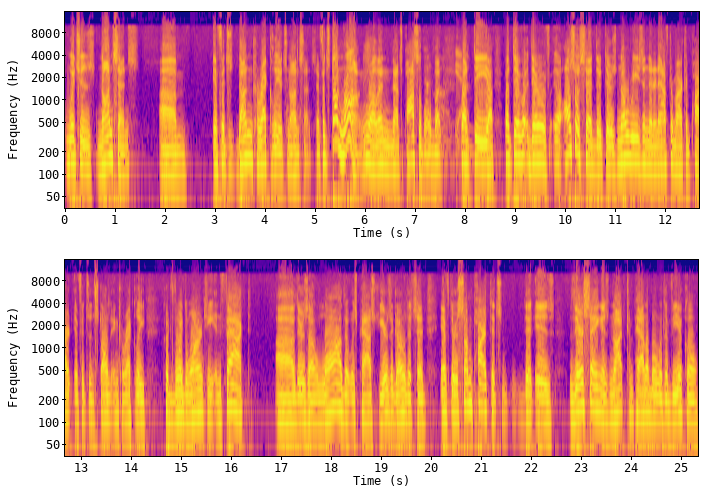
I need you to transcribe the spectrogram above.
which is nonsense. Um, if it's done correctly, it's nonsense. If it's done wrong, well, then that's possible. But but the uh, but they they also said that there's no reason that an aftermarket part, if it's installed incorrectly, could void the warranty. In fact, uh, there's a law that was passed years ago that said if there's some part that's that is they're saying is not compatible with a vehicle,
